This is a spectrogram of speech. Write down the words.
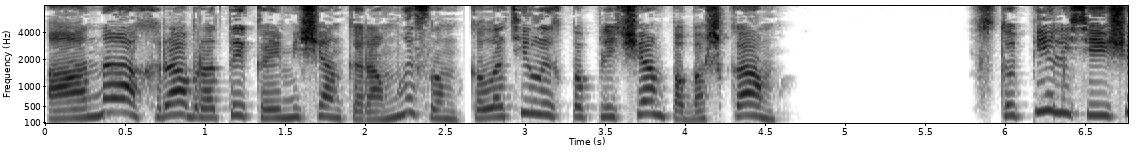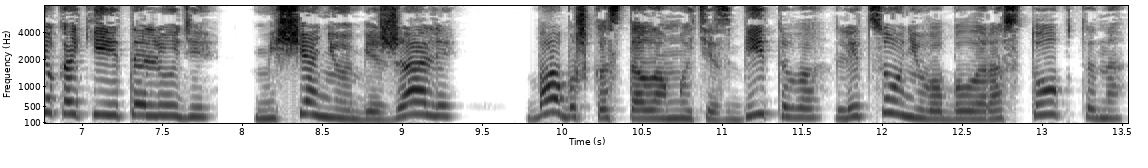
а она, храбро тыкая мещан коромыслом, колотила их по плечам, по башкам. Вступились и еще какие-то люди, мещане убежали, Бабушка стала мыть избитого, лицо у него было растоптано.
